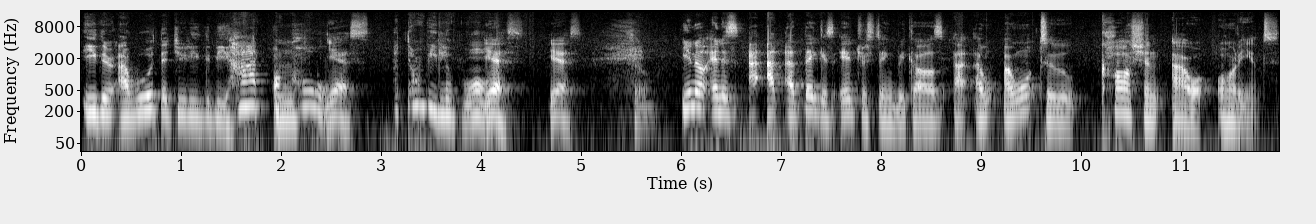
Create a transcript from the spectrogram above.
either I would that you'd either be hot or cold. Mm-hmm. Yes. But don't be lukewarm. Yes. Yes. So You know, and it's I, I think it's interesting because I, I, I want to caution our audience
